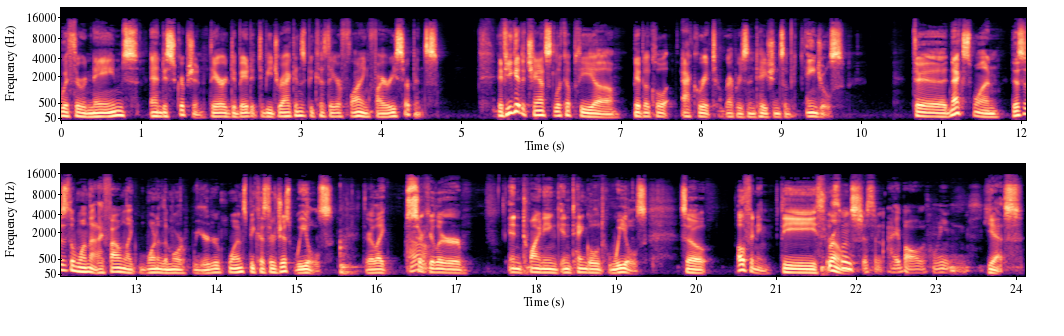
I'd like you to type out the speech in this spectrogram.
with their names and description. They are debated to be dragons because they are flying fiery serpents. If you get a chance, look up the uh, biblical accurate representations of angels. The next one, this is the one that I found like one of the more weirder ones because they're just wheels. They're like oh. circular, entwining, entangled wheels. So, Ophanim, the This throne. one's just an eyeball with wings. Yes.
